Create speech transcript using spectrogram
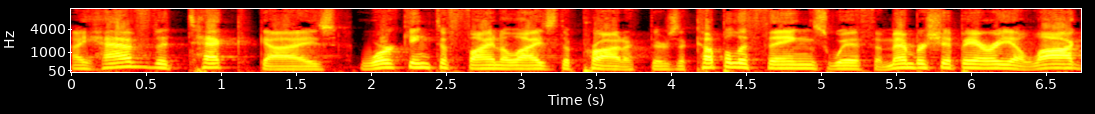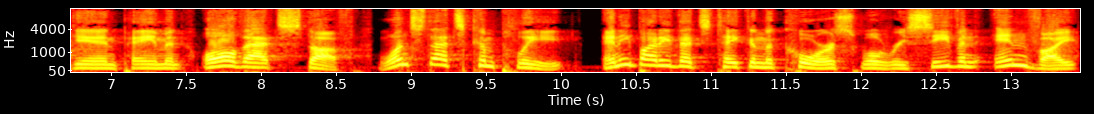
I have the tech guys working to finalize the product. There's a couple of things with a membership area, login, payment, all that stuff. Once that's complete, Anybody that's taken the course will receive an invite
